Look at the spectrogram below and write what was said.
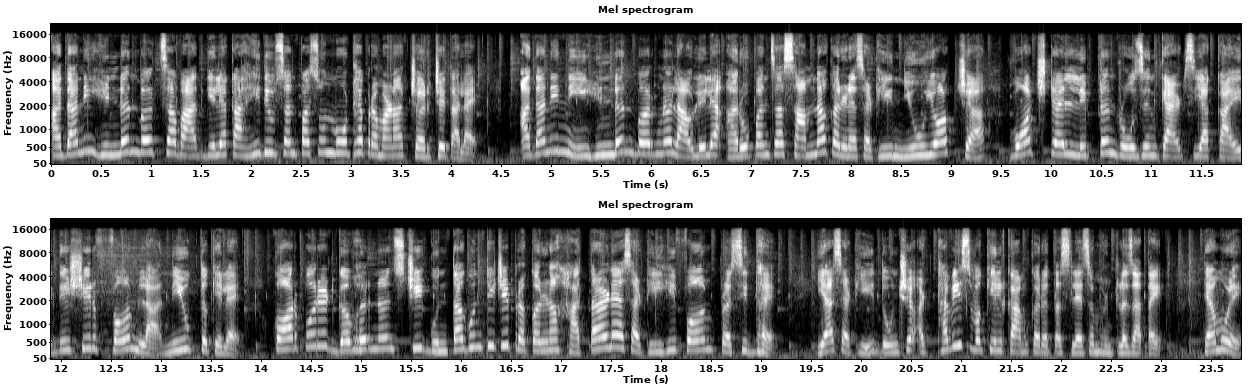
अदानी हिंडनबर्गचा वाद गेल्या काही दिवसांपासून मोठ्या प्रमाणात चर्चेत आलाय. अदानींनी हिंडनबर्गनं लावलेल्या आरोपांचा सामना करण्यासाठी न्यूयॉर्कच्या वॉच टेल लिप्टन रोझन कॅट्स या कायदेशीर फर्मला नियुक्त केलंय. कॉर्पोरेट गव्हर्नन्सची गुंतागुंतीची प्रकरणं हाताळण्यासाठी ही फर्म प्रसिद्ध आहे. यासाठी दोनशे अठ्ठावीस वकील काम करत असल्याचं म्हटलं जात आहे. त्यामुळे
